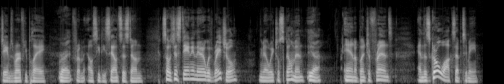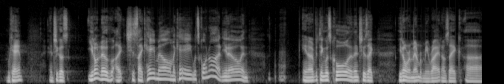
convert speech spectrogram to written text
james murphy play Right. from lcd sound system so i was just standing there with rachel you know rachel spellman Yeah. and a bunch of friends, and this girl walks up to me, okay, and she goes, "You don't know who?" Like, she's like, "Hey, Mel." I'm like, "Hey, what's going on?" You know, and you know everything was cool, and then she was like, "You don't remember me, right?" And I was like, uh,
